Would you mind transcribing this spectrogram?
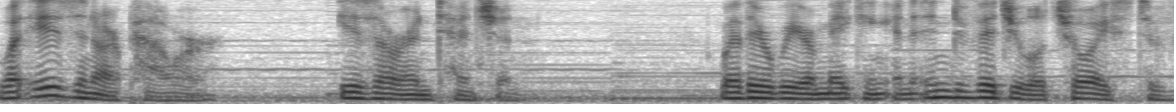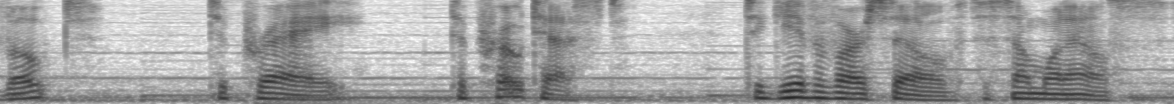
What is in our power is our intention. Whether we are making an individual choice to vote, to pray, to protest, to give of ourselves to someone else,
